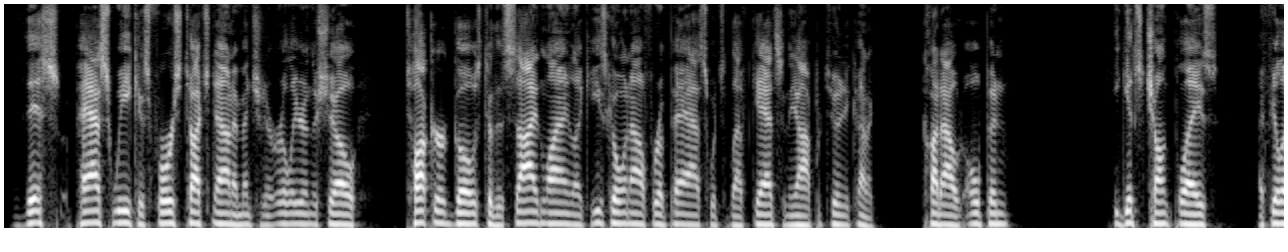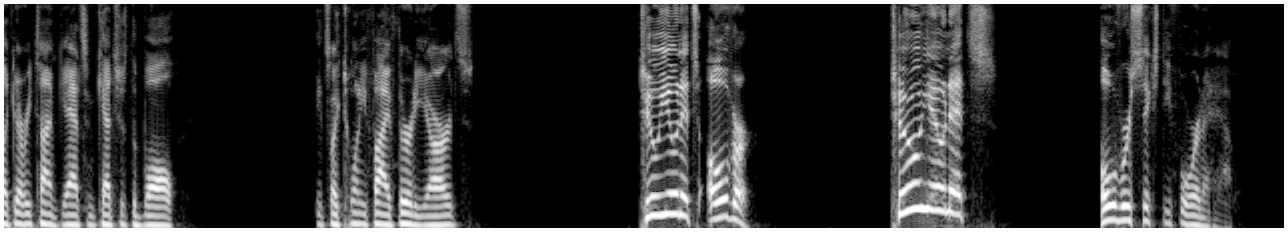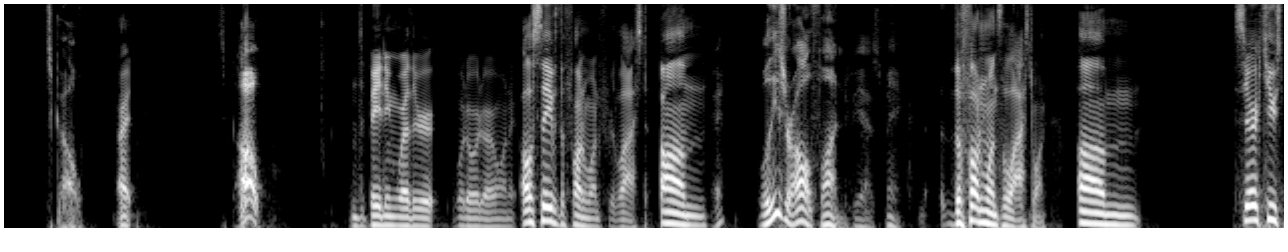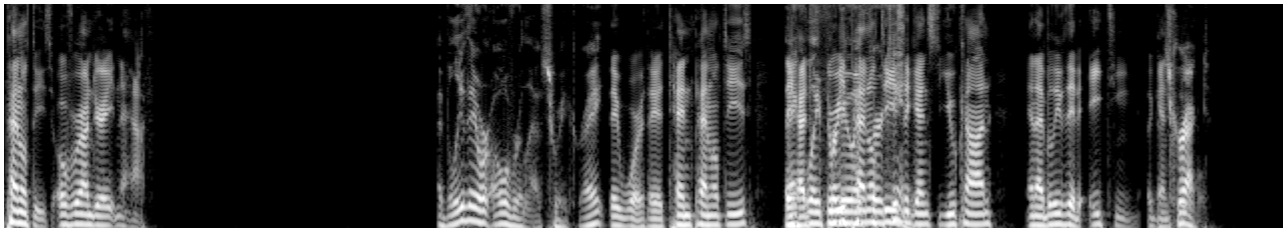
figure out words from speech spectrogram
This past week, his first touchdown, I mentioned it earlier in the show. Tucker goes to the sideline like he's going out for a pass, which left Gadsden the opportunity to kind of cut out open. He gets chunk plays. I feel like every time Gadsden catches the ball, it's like 25, 30 yards. Two units over. Two units over 64 and a half. Let's go. All right. Let's go. I'm debating whether what order I want to. I'll save the fun one for last. Um, Well, these are all fun, if you ask me. the fun one's the last one. Um, Syracuse penalties over under eight and a half. I believe they were over last week, right? They were. They had ten penalties. They Thankfully, had three Purdue penalties 13. against UConn, and I believe they had 18 against. That's correct.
